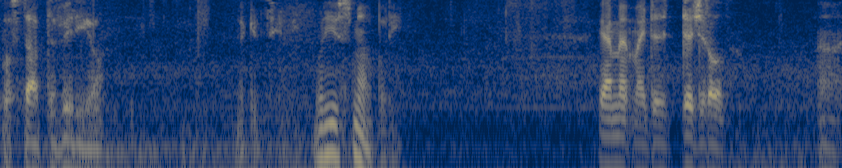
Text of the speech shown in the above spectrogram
we'll stop the video. Look at Sammy. What do you smell, buddy? Yeah, I meant my di digital uh,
